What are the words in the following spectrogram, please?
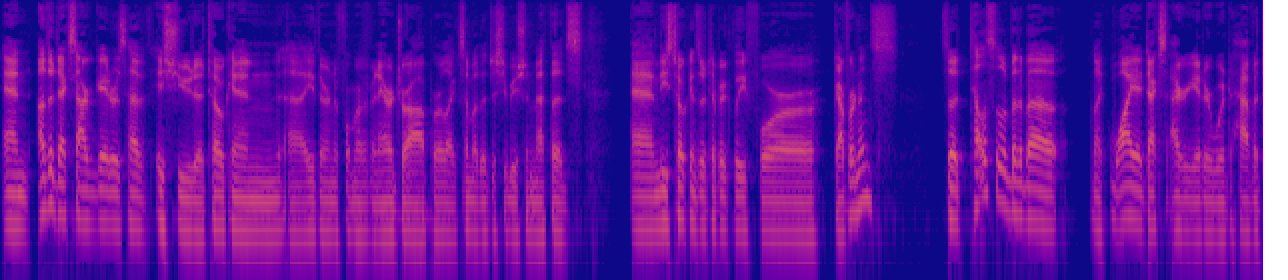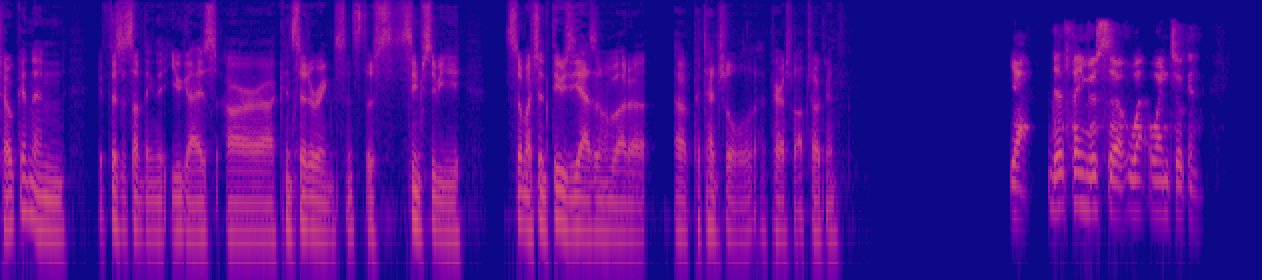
And other DEX aggregators have issued a token uh, either in the form of an airdrop or like some of the distribution methods and these tokens are typically for governance. So tell us a little bit about like why a DEX aggregator would have a token, and if this is something that you guys are uh, considering, since there seems to be so much enthusiasm about a, a potential Paraswap token. Yeah, the famous uh, one token.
